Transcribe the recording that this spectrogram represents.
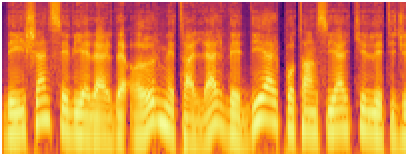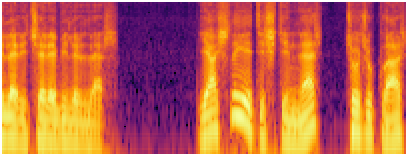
değişen seviyelerde ağır metaller ve diğer potansiyel kirleticiler içerebilirler. Yaşlı yetişkinler, çocuklar,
